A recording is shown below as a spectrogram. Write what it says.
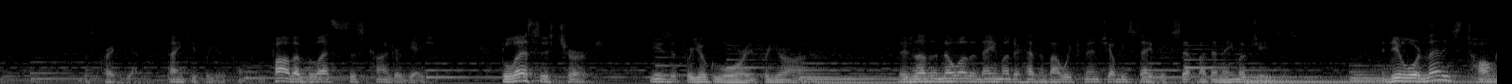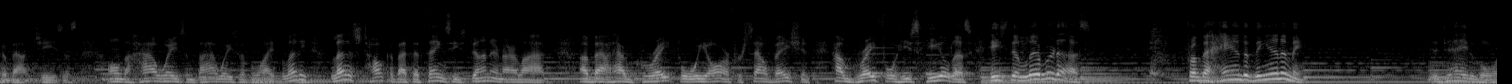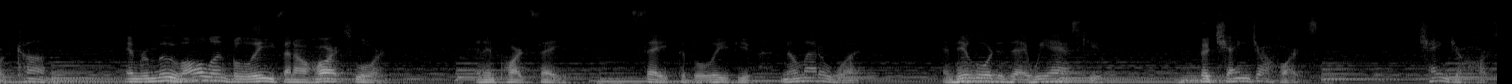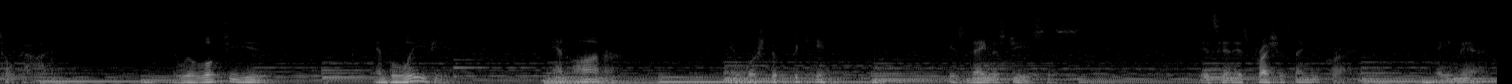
Let's pray together. Thank you for your attention. Father, bless this congregation. Bless this church. Use it for your glory and for your honor. There's other, no other name under heaven by which men shall be saved except by the name of Jesus. Dear Lord, let us talk about Jesus on the highways and byways of life. Let, he, let us talk about the things He's done in our lives, about how grateful we are for salvation, how grateful He's healed us, He's delivered us from the hand of the enemy. Today, Lord, come and remove all unbelief in our hearts, Lord, and impart faith. Faith to believe you no matter what. And dear Lord, today we ask you to change our hearts. Change our hearts, oh God. And we'll look to you and believe you and honor and worship the King. His name is Jesus. It's in his precious name we pray. Amen.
